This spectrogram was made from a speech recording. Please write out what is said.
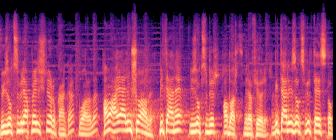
131 yapmayı düşünüyorum kanka bu arada. Ama hayalim şu abi. Bir tane 131 Abarth Mirafiori. Bir tane 131 T-Stop.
